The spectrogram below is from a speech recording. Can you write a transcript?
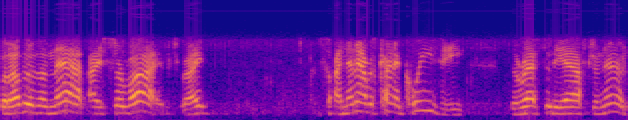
but other than that, I survived, right? So, and then I was kind of queasy the rest of the afternoon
